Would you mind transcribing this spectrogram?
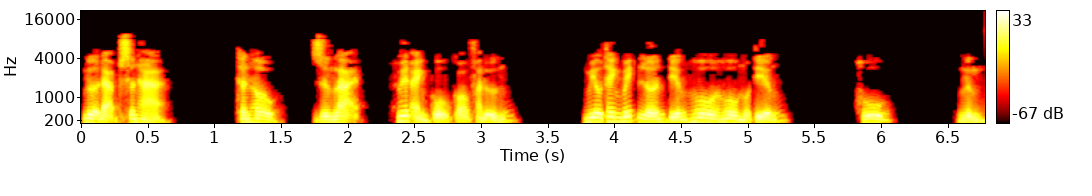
ngựa đạp sơn hà. Thân hầu, dừng lại, huyết ảnh cổ có phản ứng. Miêu thanh bích lớn tiếng hô hô một tiếng. Hu ngừng.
